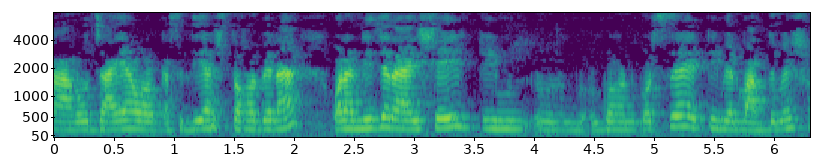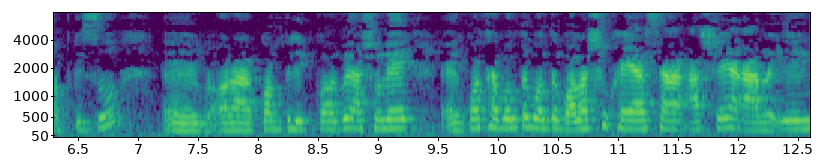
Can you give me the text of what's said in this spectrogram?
কারও যায় ওর কাছে দিয়ে আসতে হবে না। ওরা নিজেরা এসেই টিম গ্রহণ করছে। টিমের মাধ্যমে সবকিছু ওরা কমপ্লিট করবে। আসলে কথা বলতে বলতে গলা শুকায় আসা, আসে। আর এই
